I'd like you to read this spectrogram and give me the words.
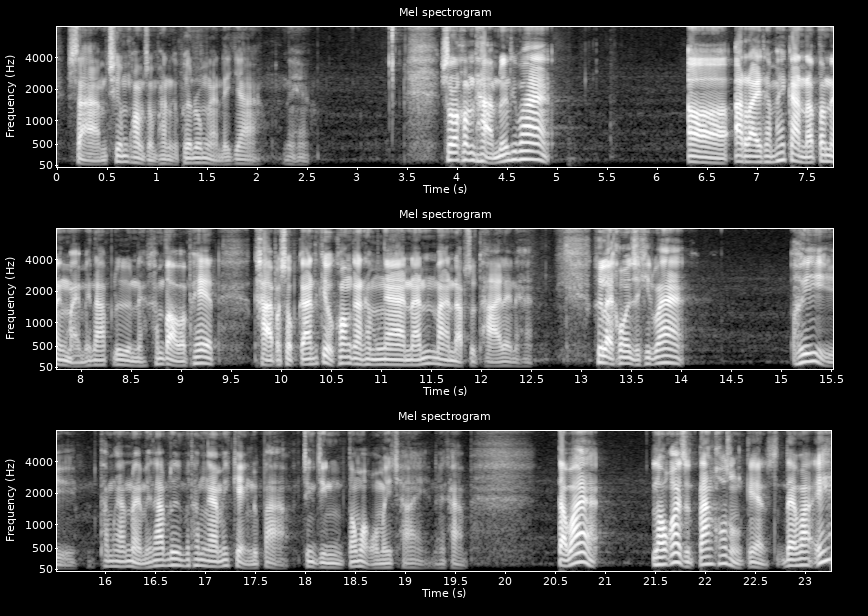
3. เชื่อมความสัมพันธ์กับเพื่อนร่วมงานได้ยากนะฮะสำหรับคำถามเรื่องที่ว่าอะไรทำให้การรับตำแหน่งใหม่ไม่ราบรื่นนะคำตอบประเภทขาดประสบการณ์ที่เกี่ยวข้องการทำงานนั้นมาอันดับสุดท้ายเลยนะฮะคือหลายคนอาจจะคิดว่า เฮ้ยทำงานใหม่ไม่ราบรื่นเพราะทำงานไม่เก่งหรือเปล่า จริง ๆ ต้องบอกว่าไม่ใช่นะครับ แต่ว่าเราก็อาจจะตั้งข้อสังเกตได้ว่า เอ๊ะ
